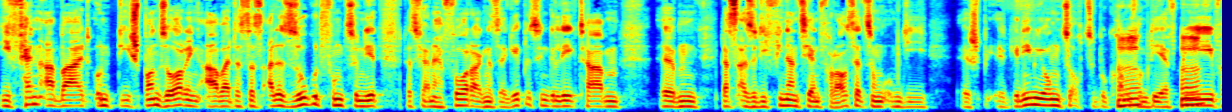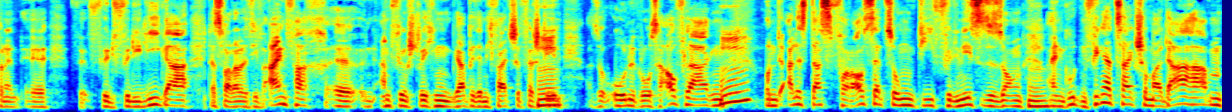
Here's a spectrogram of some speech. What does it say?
die Fanarbeit und die Sponsoring-Arbeit, dass das alles so gut funktioniert, dass wir ein hervorragendes Ergebnis hingelegt haben, ähm, dass also die finanziellen Voraussetzungen, um die Genehmigungen zu, auch zu bekommen mhm. vom DFB, mhm. von den, äh, für, für, die Liga. Das war relativ einfach, äh, in Anführungsstrichen, ja bitte nicht falsch zu verstehen, mhm. also ohne große Auflagen. Mhm. Und alles das Voraussetzungen, die für die nächste Saison mhm. einen guten Fingerzeig schon mal da haben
